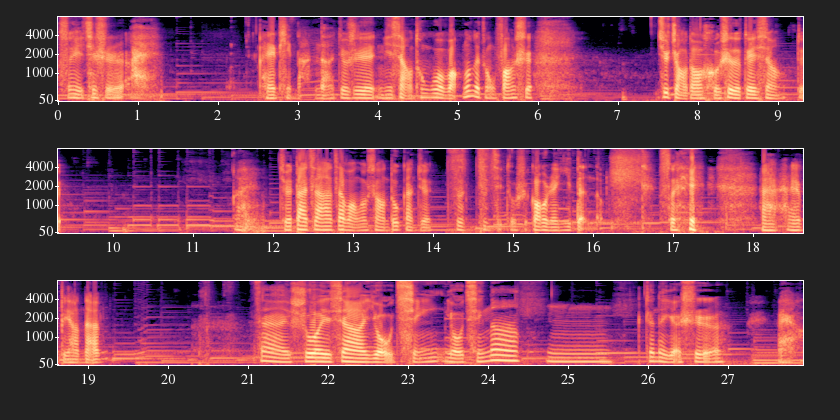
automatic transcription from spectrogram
所以其实哎，还挺难的。就是你想通过网络的这种方式去找到合适的对象，对，哎，觉得大家在网络上都感觉自自己都是高人一等的，所以哎，还是比较难。再说一下友情，友情呢，嗯，真的也是，哎呀，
